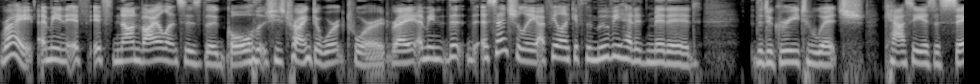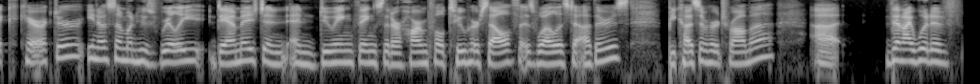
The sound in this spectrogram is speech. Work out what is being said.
Right. I mean, if if nonviolence is the goal that she's trying to work toward, right? I mean, the, the- essentially, I feel like if the movie had admitted the degree to which Cassie is a sick character, you know, someone who's really damaged and and doing things that are harmful to herself as well as to others because of her trauma, uh, then I would have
